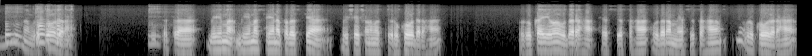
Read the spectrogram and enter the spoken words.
रुकोदरः तत्र। भीम भीमसेनपदस्य विशेषणमस्ति रुकोदरः। रुक इव उदरः यस्य सः उदरं यस्य सः रुकोदरः।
